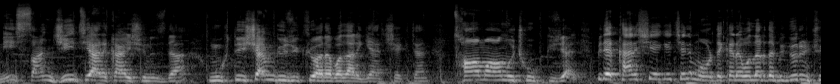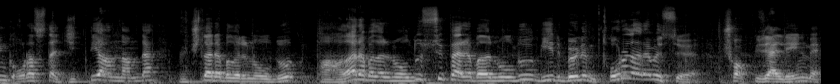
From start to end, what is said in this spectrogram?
Nissan GT-R karşınızda. Muhteşem gözüküyor arabalar gerçekten. Tamamı çok güzel. Bir de karşıya geçelim. Oradaki arabaları da bir görün. Çünkü orası da ciddi anlamda güçlü arabaların olduğu, pahalı arabaların olduğu, süper arabaların olduğu bir bölüm. Torun arabası. Çok güzel değil mi?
